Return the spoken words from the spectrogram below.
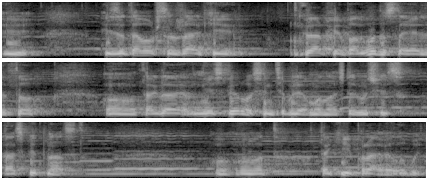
И из-за того, что жаркие, жаркая погода стояли, то Тогда не с 1 сентября мы начали учиться, а с 15. Вот такие правила были.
